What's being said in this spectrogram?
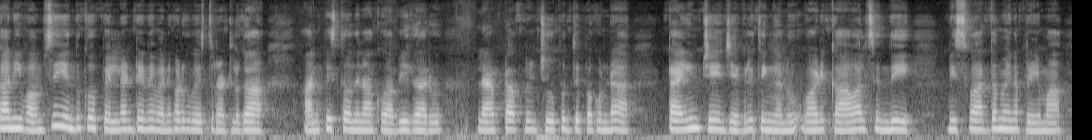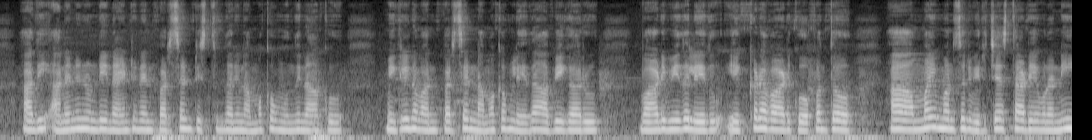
కానీ వంశీ ఎందుకో పెళ్ళంటేనే వెనకడుగు వేస్తున్నట్లుగా అనిపిస్తోంది నాకు అభి గారు. ల్యాప్టాప్ నుంచి చూపును తిప్పకుండా టైం చేంజ్ ఎవ్రీథింగ్ అను వాడికి కావాల్సింది నిస్వార్థమైన ప్రేమ. అది అనని నుండి నైంటీ నైన్ పర్సెంట్ ఇస్తుందని నమ్మకం ఉంది నాకు. మిగిలిన వన్ పర్సెంట్ నమ్మకం లేదా అభి గారు? వాడి మీద లేదు. ఎక్కడ వాడి కోపంతో ఆ అమ్మాయి మనసును విరిచేస్తాడేమోనని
